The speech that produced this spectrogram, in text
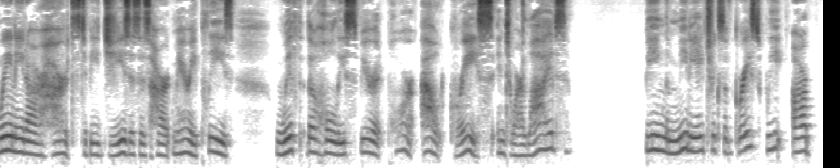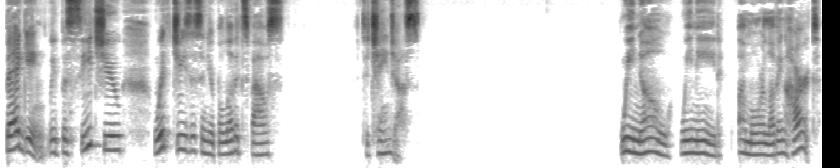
We need our hearts to be Jesus' heart. Mary, please, with the Holy Spirit, pour out grace into our lives. Being the mediatrix of grace, we are begging, we beseech you with Jesus and your beloved spouse to change us. We know we need a more loving heart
